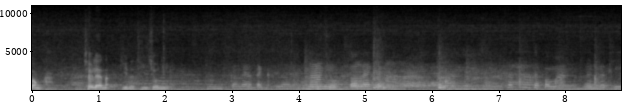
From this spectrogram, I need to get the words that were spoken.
ต้องผ่าน ใช้เวลานะกี่นาทีช่วงนี้ มันก็แล้วแต่เครื่อง นานอยู่ ตอนแรกจะนานก็น่าจะประมาณหนึ่งนาที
